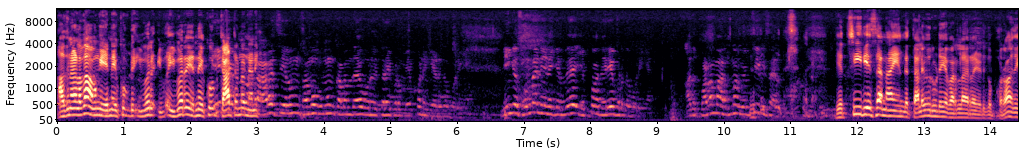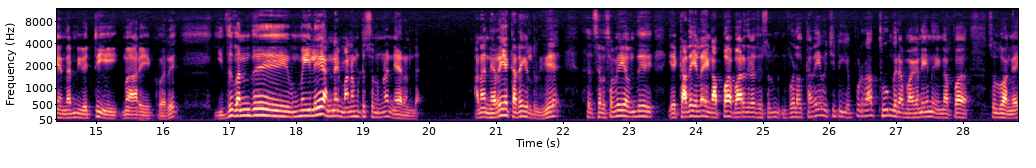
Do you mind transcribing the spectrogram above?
அதனால தான் அவங்க என்னை கூப்பிட்டு இவர் இவ- இவர் என்னை கூப்பிட்டு காட்டணும்னு நினை நீங்க அரசியலும் சமூகமும் கலந்த ஒரு திரைப்படம் எப்போ நீங்க எடுக்க போறீங்க? நீங்க சொல்ல நினைக்கிறத எப்போ தெரியப்படுத்த இருக்குமா வெப் சீரியஸாக நான் எங்கள் தலைவருடைய வரலாறை எடுக்க போகிறோம் அதை என் தம்பி வெற்றி மாற இயக்குவார். இது வந்து உண்மையிலே அன்னை மனமிட்டு சொல்லணும்னா நேரம் இல்லை. ஆனால் நிறைய கதைகள் இருக்குது சில சமயம் வந்து என் கதையெல்லாம் எங்கள் அப்பா பாரதிராஜர் சொல்லு இவ்வளோ கதையை வச்சுட்டு எப்படிடா தூங்குற மகனேன்னு எங்கள் அப்பா சொல்லுவாங்க.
